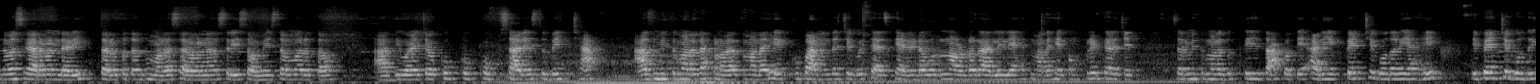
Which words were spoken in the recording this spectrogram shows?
नमस्कार मंडळी सर्वप्रथम तुम्हाला सर्वांना श्री स्वामी समर्थ. दिवाळीच्या खूप खूप खूप साऱ्या शुभेच्छा. आज मी तुम्हाला दाखवणार आहे तुम्हाला हे खूप आनंदाची गोष्ट आज कॅनडावरून ऑर्डर आलेली आहेत मला हे कंप्लीट करायचे आहेत. तर मी तुम्हाला दुखते दाखवते आणि एक पॅचची गोदळी आहे. ती पॅचची गोदरी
